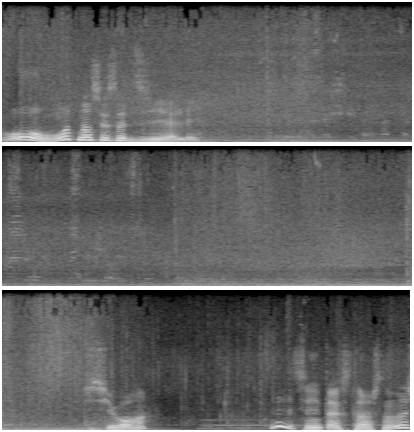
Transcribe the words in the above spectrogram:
О, вот нас и задели. Все. Видите, не так страшно. У нас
